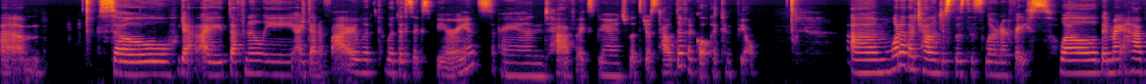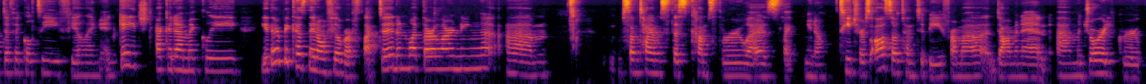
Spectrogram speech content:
Um, so yeah i definitely identify with with this experience and have experience with just how difficult it can feel. Um, what other challenges does this learner face? Well they might have difficulty feeling engaged academically either because they don't feel reflected in what they're learning um, sometimes this comes through as like you know teachers also tend to be from a dominant uh, majority group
